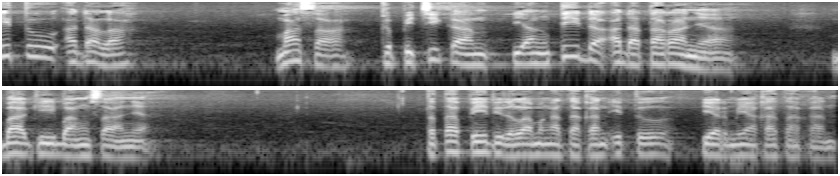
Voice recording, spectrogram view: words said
Itu adalah masa kepicikan yang tidak ada taranya bagi bangsanya. Tetapi di dalam mengatakan itu, Yeremia katakan,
